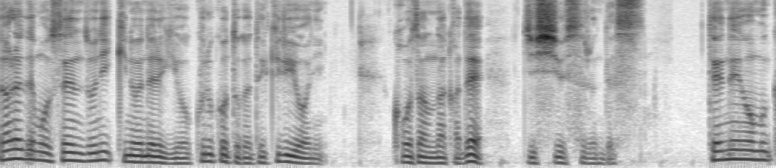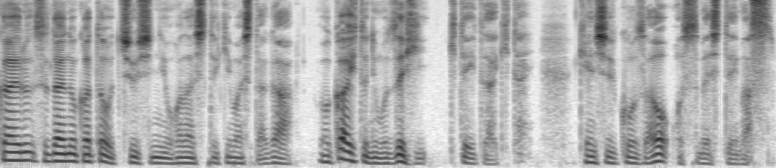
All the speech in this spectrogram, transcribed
誰でも先祖に気のエネルギーを送ることができるように講座の中で実習するんです。定年を迎える世代の方を中心にお話してきましたが若い人にもぜひ来ていただきたい。研修講座をお勧めしています。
